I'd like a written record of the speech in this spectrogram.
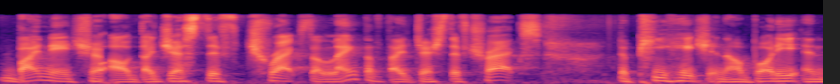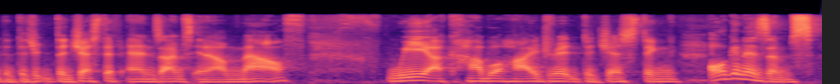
By nature, our digestive tracts, the length of digestive tracts the pH in our body and the digestive enzymes in our mouth, we are carbohydrate digesting organisms.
